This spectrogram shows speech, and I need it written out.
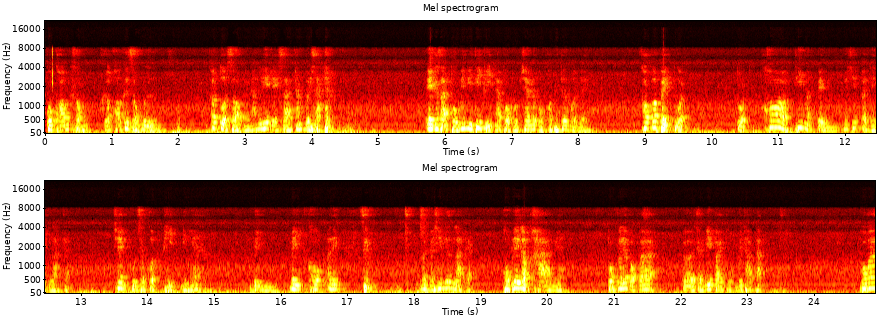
ผมขอสองขอคืนสองหมื่น เขาตรวจสอบเลยนะเรียกเอกสารทั้งบริษัท เอกสารผมไม่มีที่ผิดนะผมผมใช้ระบบคอมพิวเตอร์หมดเลยเขาก็ไปตรวจตรวจข้อที่มันเป็นไม่ใช่ประเด็นหลักอะเช่นคุณสะกดผิดอย่างเงี้ยบินไม่ครบอะไร ซึ่งมันไม่ใช่เรื่องหลักอะผมเลยรำคาญไงผมก็เลยบอกว่า เออจากนี้ไปผมไม่ทำละเพราะว่า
